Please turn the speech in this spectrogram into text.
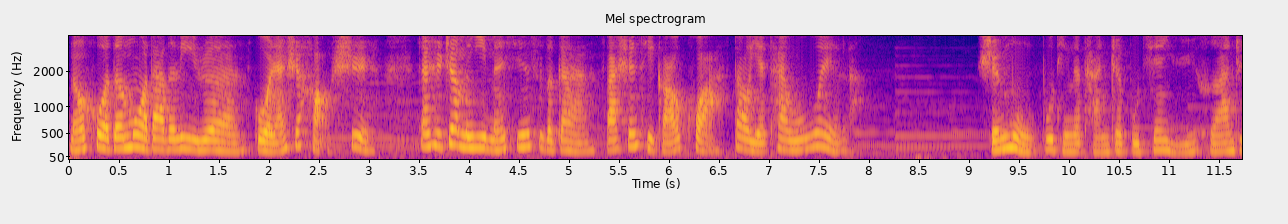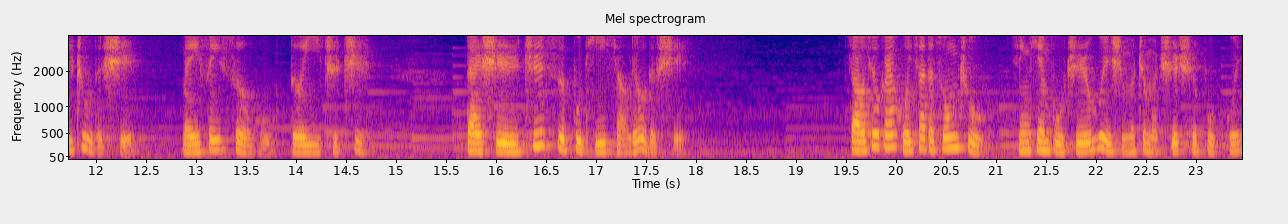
能获得莫大的利润，果然是好事。但是这么一门心思的干，把身体搞垮，倒也太无谓了。”神母不停地谈着不监鱼和安之助的事，眉飞色舞，得意之至，但是只字不提小六的事。早就该回家的宗助，今天不知为什么这么迟迟不归。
